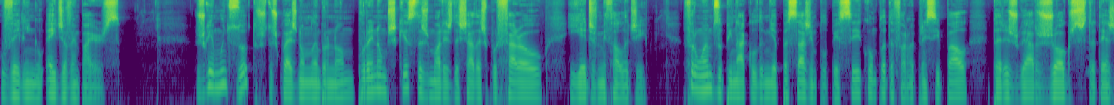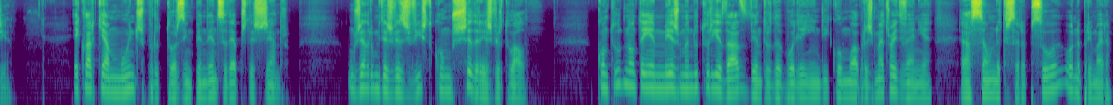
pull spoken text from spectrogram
o velhinho Age of Empires. Joguei muitos outros, dos quais não me lembro o nome, porém não me esqueço das memórias deixadas por Pharaoh e Age of Mythology. Foram ambos o pináculo da minha passagem pelo PC como plataforma principal para jogar jogos de estratégia. É claro que há muitos produtores independentes adeptos deste género. Um género muitas vezes visto como xadrez virtual. Contudo, não tem a mesma notoriedade dentro da bolha indie como obras Metroidvania, a ação na terceira pessoa ou na primeira.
